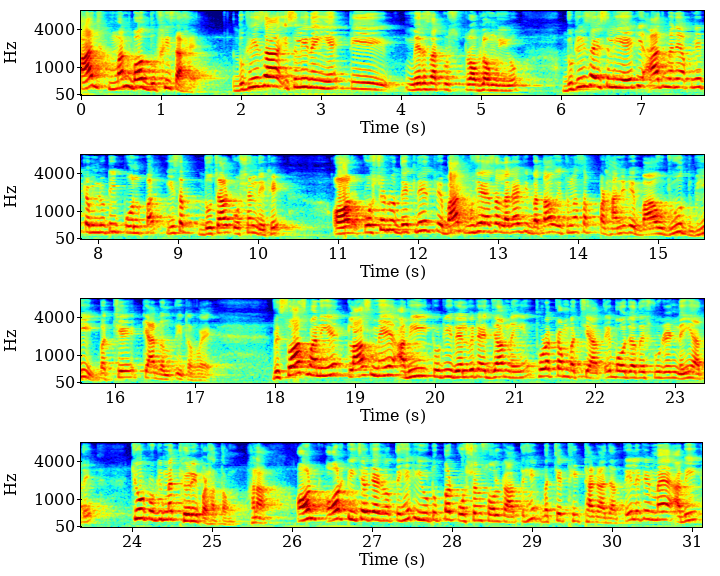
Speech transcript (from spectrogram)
आज मन बहुत दुखी सा है। दुखी सा इसलिए नहीं है कि मेरे साथ कुछ प्रॉब्लम हुई हो। दुखी सा इसलिए है कि आज मैंने अपनी कम्युनिटी पोल पर ये सब दो चार क्वेश्चन देखे और क्वेश्चन को देखने के बाद मुझे ऐसा लगा कि बताओ, इतना सब पढ़ाने के बावजूद भी बच्चे क्या गलती कर रहे हैं। विश्वास मानिए क्लास में अभी क्योंकि रेलवे का एग्ज़ाम नहीं है, थोड़ा कम बच्चे आते बहुत ज़्यादा स्टूडेंट नहीं आते, क्यों? क्योंकि मैं थ्योरी पढ़ाता हूँ, है ना? और और टीचर क्या करते हैं कि यूट्यूब पर क्वेश्चन सॉल्व कराते हैं, बच्चे ठीक ठाक आ जाते हैं। लेकिन मैं अभी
